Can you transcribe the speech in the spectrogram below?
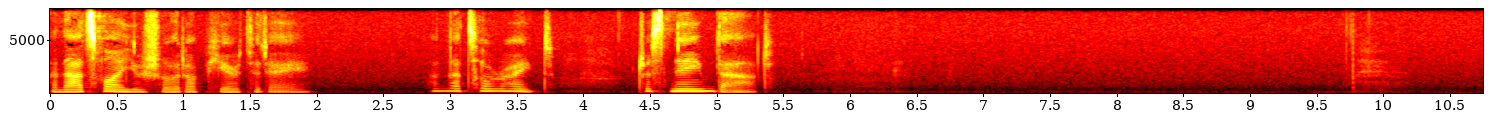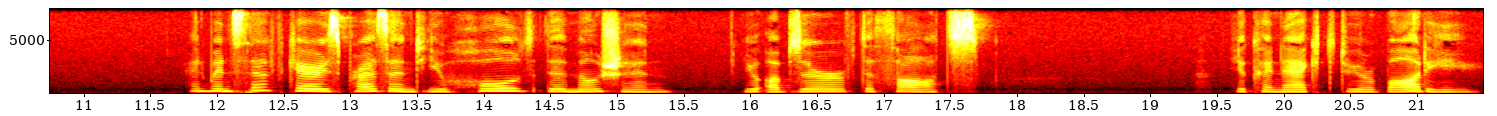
and that's why you showed up here today. And that's all right. Just name that. And when self care is present, you hold the emotion, you observe the thoughts, you connect to your body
